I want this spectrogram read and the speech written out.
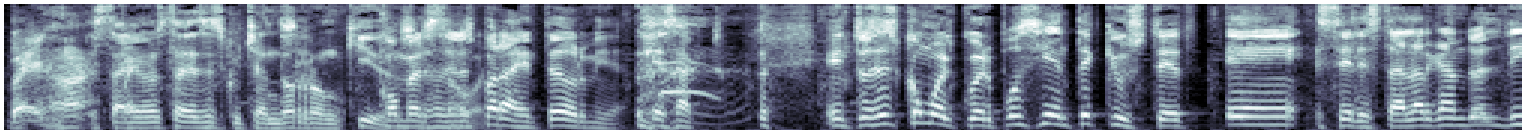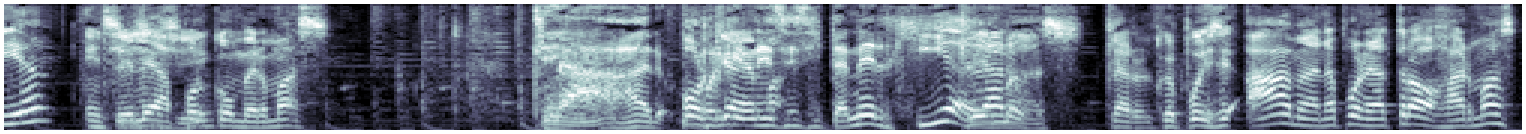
Bueno, estarían ustedes escuchando ronquidos. conversaciones para gente dormida. Exacto. Entonces, como el cuerpo siente que usted eh, se le está alargando el día, entonces Sí, le da sí. por comer más. Claro, Porque porque, además- necesita energía Claro, además. claro, el cuerpo dice, ah, me van a poner a trabajar más,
